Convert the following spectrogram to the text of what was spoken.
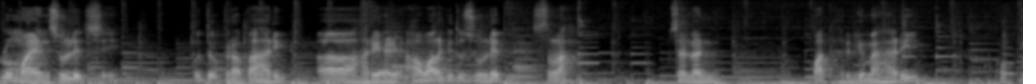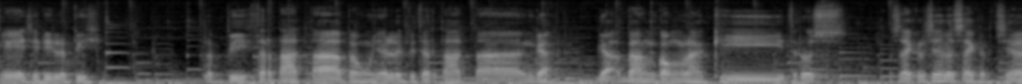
lumayan sulit sih untuk beberapa hari eh, hari-hari awal gitu sulit. Setelah jalan 4 hari lima hari oke jadi lebih lebih tertata bangunnya lebih tertata nggak nggak bangkong lagi terus selesai kerja selesai kerja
